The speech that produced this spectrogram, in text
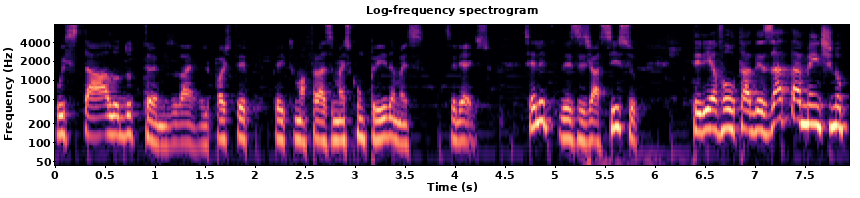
o estalo do Thanos. Vai, Ele pode ter feito uma frase mais comprida, mas seria isso. Se ele desejasse isso, teria voltado exatamente no.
